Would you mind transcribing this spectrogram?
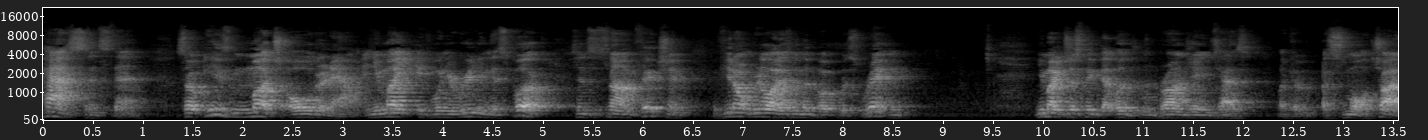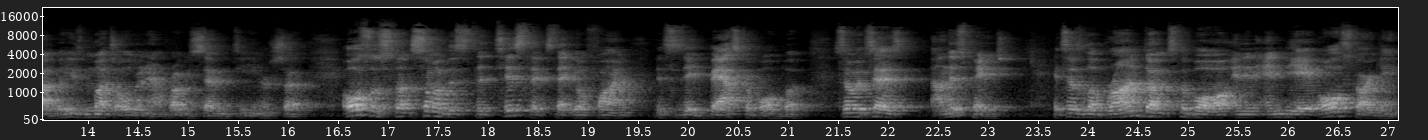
passed since then. So he's much older now. And you might, if when you're reading this book, since it's nonfiction, if you don't realize when the book was written, you might just think that LeBron James has like a, a small child, but he's much older now, probably 17 or so. Also, some of the statistics that you'll find, this is a basketball book. So it says, on this page, it says LeBron dunks the ball in an NBA All-Star game.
